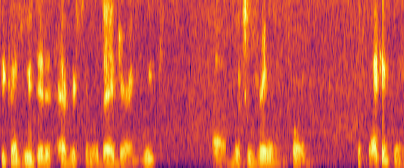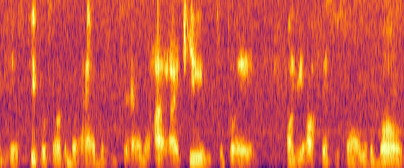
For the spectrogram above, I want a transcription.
because we did it every single day during the week, uh, which is really important. The second thing is people talk about having to have a high IQ to play on the offensive side of the ball,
